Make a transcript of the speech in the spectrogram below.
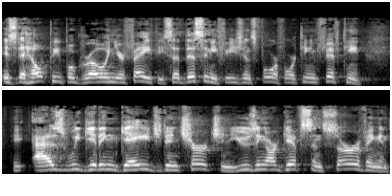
is to help people grow in your faith. He said this in Ephesians 4 14, 15. He, as we get engaged in church and using our gifts and serving and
